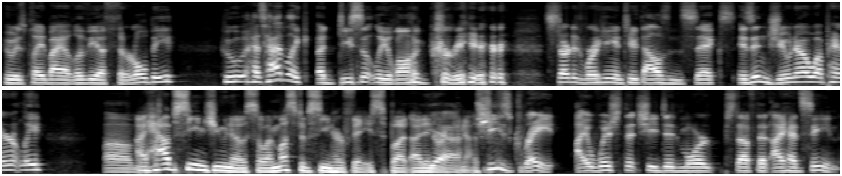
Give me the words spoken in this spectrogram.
who is played by Olivia Thirlby, who has had like a decently long career. Started working in 2006, is in Juno apparently. Um, I have seen Juno, so I must have seen her face, but I didn't yeah, recognize. her. she's great. I wish that she did more stuff that I had seen,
